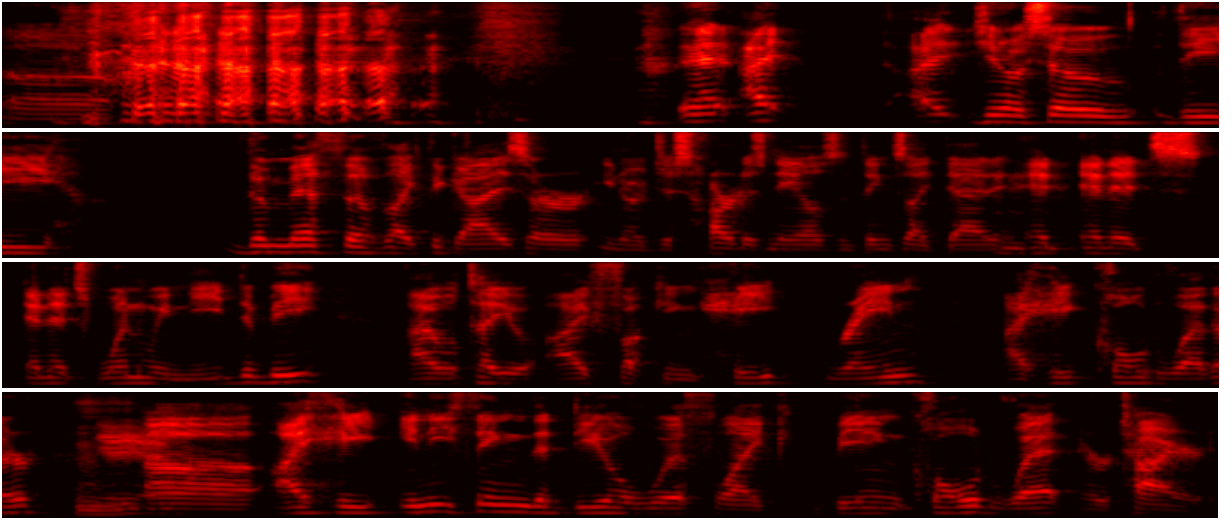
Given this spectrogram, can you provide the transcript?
Uh, and I, I, you know, so the the myth of like the guys are, you know, just hard as nails and things like that, and, and, and it's and it's when we need to be. I will tell you, I fucking hate rain. I hate cold weather. Yeah. Uh, I hate anything that deal with like being cold, wet, or tired.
